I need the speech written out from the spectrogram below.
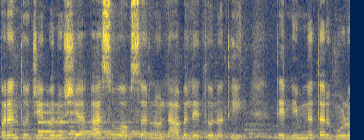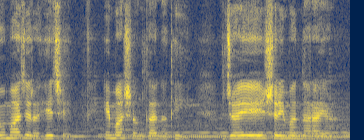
પરંતુ જે મનુષ્ય આ સુઅવસરનો લાભ લેતો નથી, તે નિમ્નતર ગુણોમાં જ રહે છે. એમાં શંકા નથી. જય શ્રીમદ નારાયણ.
